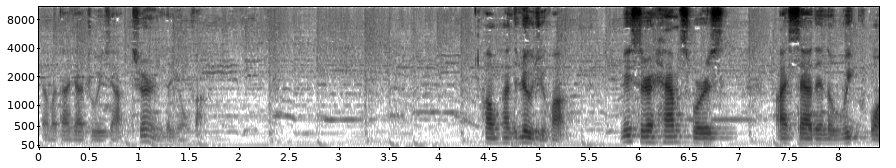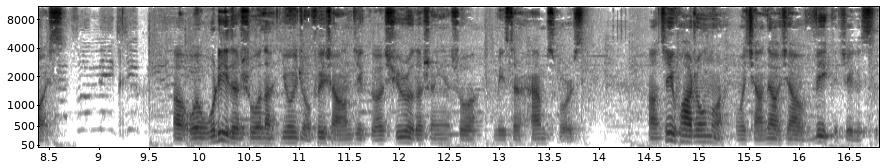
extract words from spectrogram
那么大家注意一下 turn 的用法。好，我们看第六句话，Mr. Hamsworth，I said in a weak voice。啊，我无力的说呢，用一种非常这个虚弱的声音说，Mr. Hamsworth。啊，这句话中呢，我强调一下 weak 这个词。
